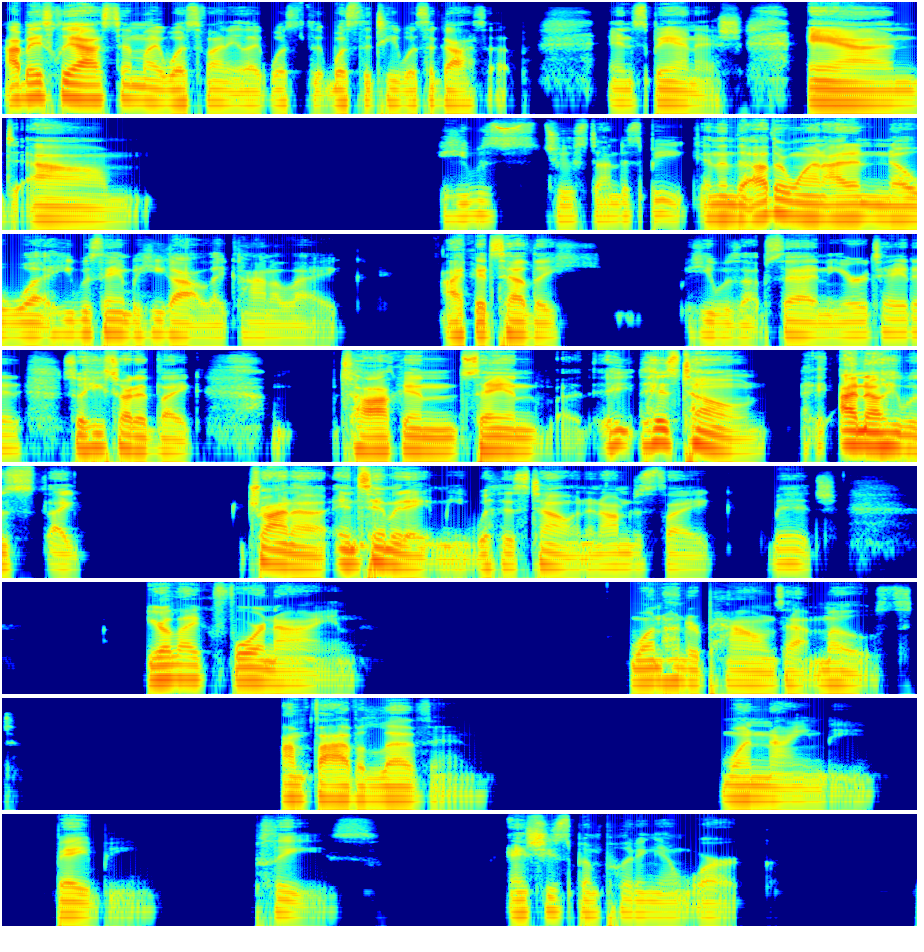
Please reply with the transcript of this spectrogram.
I basically asked him like, "What's funny? Like, what's the what's the tea? What's the gossip?" in Spanish, and um, he was too stunned to speak. And then the other one, I didn't know what he was saying, but he got like kind of like I could tell that he, he was upset and irritated. So he started like talking, saying uh, his tone. I know he was like trying to intimidate me with his tone. And I'm just like, bitch, you're like four nine, 100 pounds at most. I'm 5'11, 190. Baby, please. And she's been putting in work.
